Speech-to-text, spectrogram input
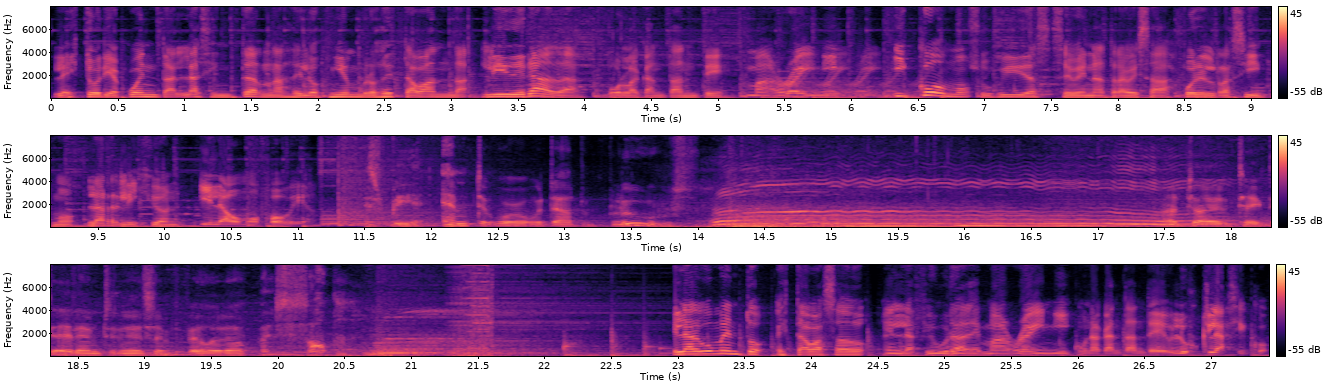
La historia cuenta las internas de los miembros de esta banda liderada por la cantante Ma Rainey y cómo sus vidas se ven atravesadas por el racismo, la religión y la homofobia. El argumento está basado en la figura de Ma Rainey, una cantante de blues clásico,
